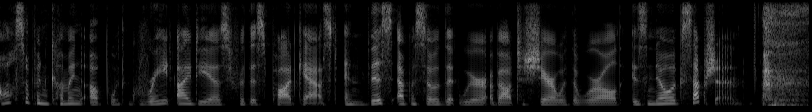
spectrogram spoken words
also been coming up with great ideas for this podcast. And this episode that we're about to share with the world is no exception.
